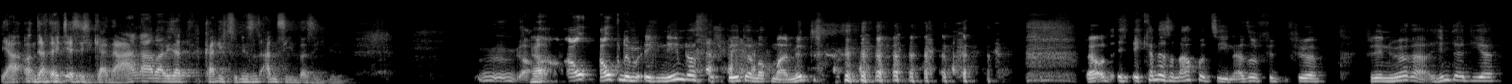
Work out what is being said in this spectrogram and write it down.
Ja, und dadurch, dass ich keine Haare habe, habe ich gesagt, kann ich zumindest anziehen, was ich will. Ja, auch, auch ne, ich nehme das für später nochmal mit. ja, und ich, ich, kann das so nachvollziehen. Also für, für, für den Hörer hinter dir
